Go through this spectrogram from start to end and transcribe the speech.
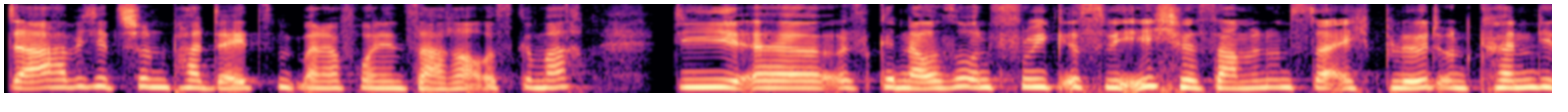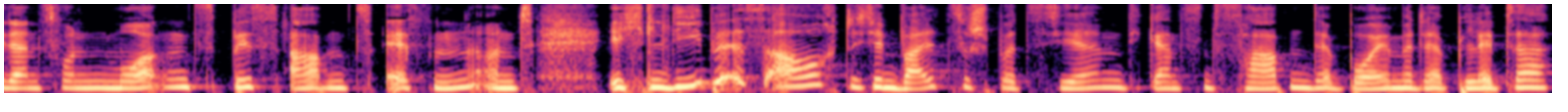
da habe ich jetzt schon ein paar Dates mit meiner Freundin Sarah ausgemacht, die äh, genauso ein Freak ist wie ich. Wir sammeln uns da echt blöd und können die dann von morgens bis abends essen. Und ich liebe es auch, durch den Wald zu spazieren, die ganzen Farben der Bäume, der Blätter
